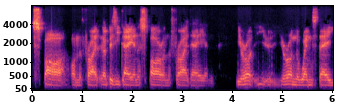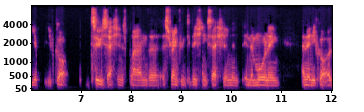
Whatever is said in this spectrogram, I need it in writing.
spar on the Friday, a busy day and a spar on the Friday, and you're on you, you're on the Wednesday. You, you've got two sessions planned: a, a strength and conditioning session in, in, the morning, and then you've got a,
